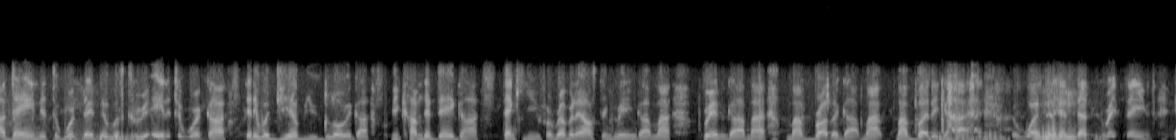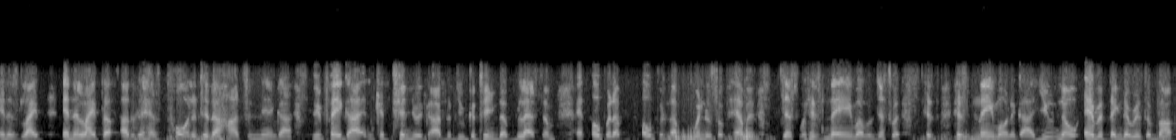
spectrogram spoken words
ordained it to work, that it was created to work, God, that it would give you glory, God. We come today, God, thank you for Reverend Elston Green, God, my friend, God, my my brother, God, my my buddy, God, the one that has mm-hmm. done great things in his life, in the life of others, that has poured into their hearts of men, God. We pray, God, and continue, God, that you continue to bless him and open up open up windows of heaven just with his name of him, just with his his name on it, God. You know everything there is about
